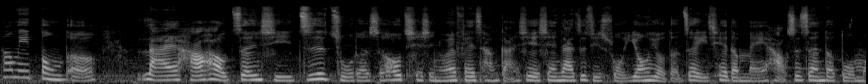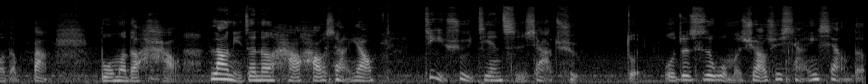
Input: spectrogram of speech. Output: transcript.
当你懂得。来好好珍惜、知足的时候，其实你会非常感谢现在自己所拥有的这一切的美好，是真的多么的棒，多么的好，让你真的好好想要继续坚持下去。对，我这是我们需要去想一想的，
